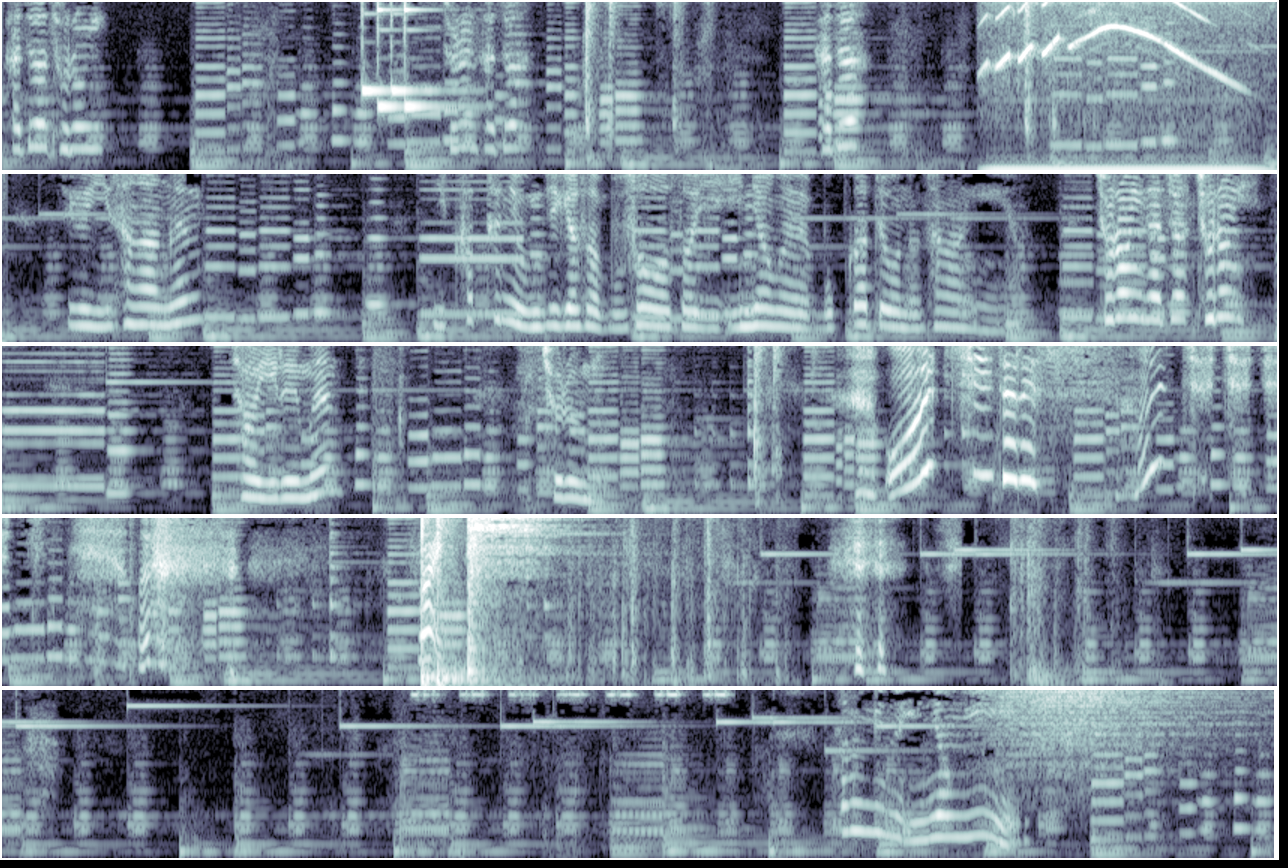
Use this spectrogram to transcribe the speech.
가져와 조롱이. 조롱이 가져와 가져와 지금 이 상황은 이 커튼이 움직여서 무서워서 이 인형을 못 가져오는 상황이에요. 조롱이 가져와 조롱이. 저 이름은 조롱이. 옳지 잘했어. 옳지 옳지 옳지 옳지. fight 하롱이는 인형이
